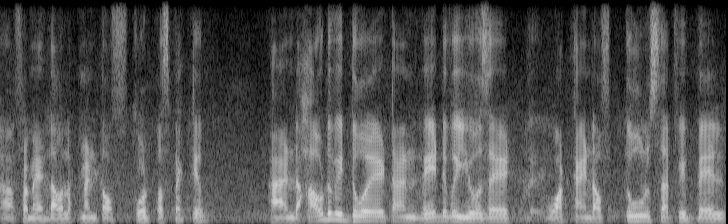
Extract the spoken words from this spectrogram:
uh, from a development of code perspective and how do we do it and where do we use it? What kind of tools that we build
